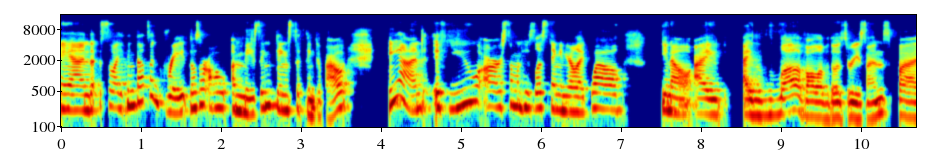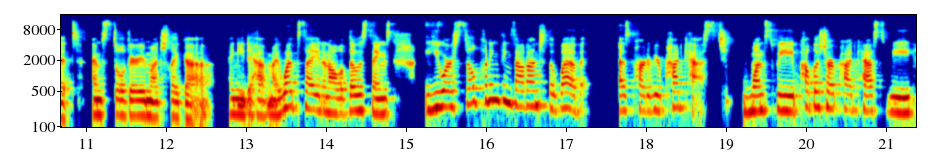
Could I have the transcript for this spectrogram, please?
and so i think that's a great those are all amazing things to think about and if you are someone who's listening and you're like well you know i i love all of those reasons but i'm still very much like a I need to have my website and all of those things. You are still putting things out onto the web as part of your podcast. Once we publish our podcast, we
